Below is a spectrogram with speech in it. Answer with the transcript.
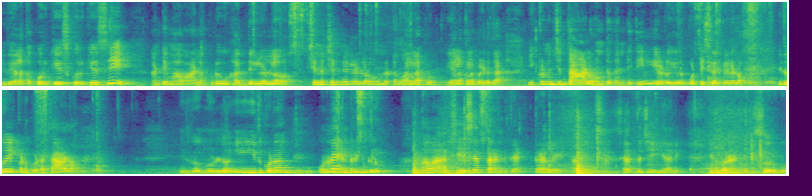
ఇది ఎలక కొరికేసి కొరికేసి అంటే మా వాళ్ళు అప్పుడు హద్దిళ్ళలో చిన్న చిన్న ఇళ్ళలో ఉండటం వల్ల అప్పుడు ఎలకల బెడద. ఇక్కడ నుంచి తాళం ఉంటుందండి ఇది ఇరగొట్టేసారు పిల్లలు. ఇదిగో ఇక్కడ కూడా తాళం. ఇదిగో గొళ్ళు ఈ- ఇది కూడా ఉన్నాయండి రింగులు. మా వారు చేసేస్తారండి పెట్టాలి. శ్రద్ధ చేయాలి. ఇదిగోనండి సొరుగు.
